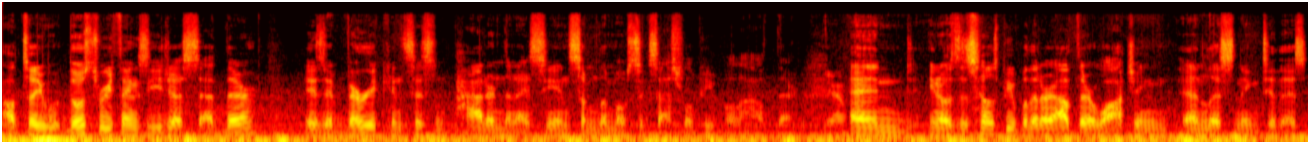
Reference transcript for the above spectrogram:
I'll tell you those three things that you just said there is a very consistent pattern that I see in some of the most successful people out there. Yeah. And you know, as the salespeople that are out there watching and listening to this.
